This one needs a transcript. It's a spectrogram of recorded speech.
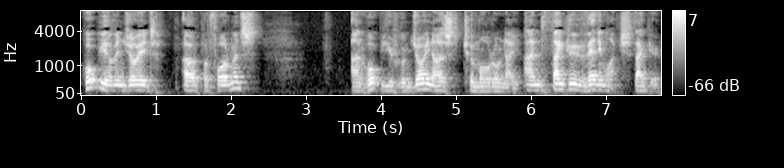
Hope you have enjoyed our performance and hope you can join us tomorrow night. And thank you very much. Thank you.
